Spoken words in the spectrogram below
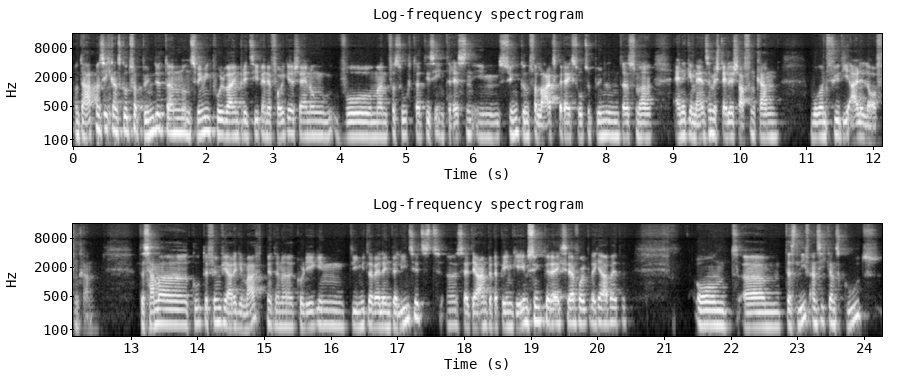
Und da hat man sich ganz gut verbündet dann und Swimmingpool war im Prinzip eine Folgeerscheinung, wo man versucht hat, diese Interessen im Sync- und Verlagsbereich so zu bündeln, dass man eine gemeinsame Stelle schaffen kann, wo man für die alle laufen kann. Das haben wir gute fünf Jahre gemacht mit einer Kollegin, die mittlerweile in Berlin sitzt, äh, seit Jahren bei der BMG im Sync-Bereich sehr erfolgreich arbeitet. Und ähm, das lief an sich ganz gut,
